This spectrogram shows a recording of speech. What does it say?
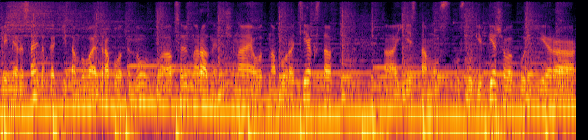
примеры сайтов, какие там бывают работы. Ну, абсолютно разные, начиная от набора текстов, есть там услуги пешего курьера,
